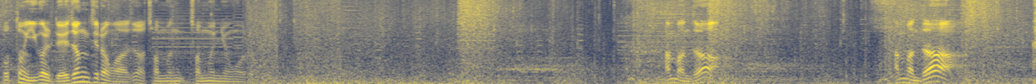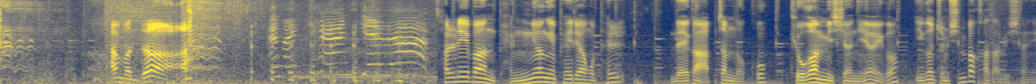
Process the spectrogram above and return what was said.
보통 이걸 뇌정지라고 하죠 전문 전문 용어로. 한 번 더. 한 번 더. 한 번 더. 설리반 100명의 패리하고 펠... 내가 앞잡 넣고 교감 미션이에요 이거? 이건 좀 신박하다 미션이.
